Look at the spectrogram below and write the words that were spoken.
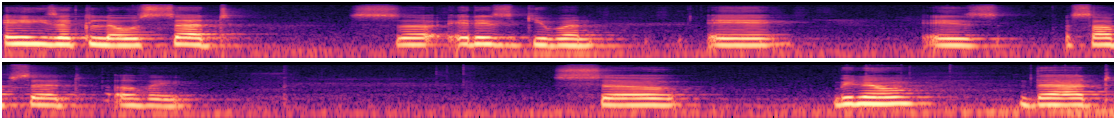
A is a closed set. So it is given A is a subset of A. So we know that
